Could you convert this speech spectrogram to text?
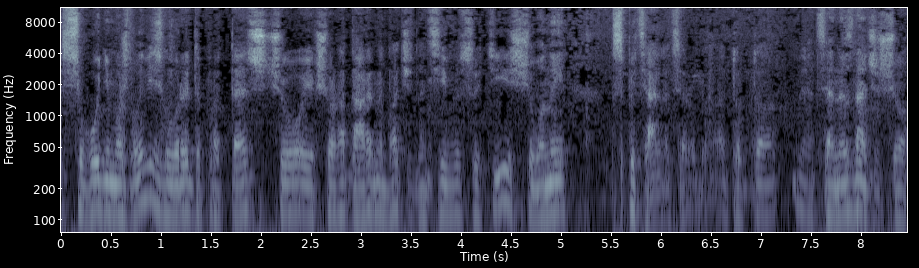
сьогодні можливість говорити про те, що якщо радари не бачать на цій висоті, що вони спеціально це робили. Тобто е, це не значить, що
